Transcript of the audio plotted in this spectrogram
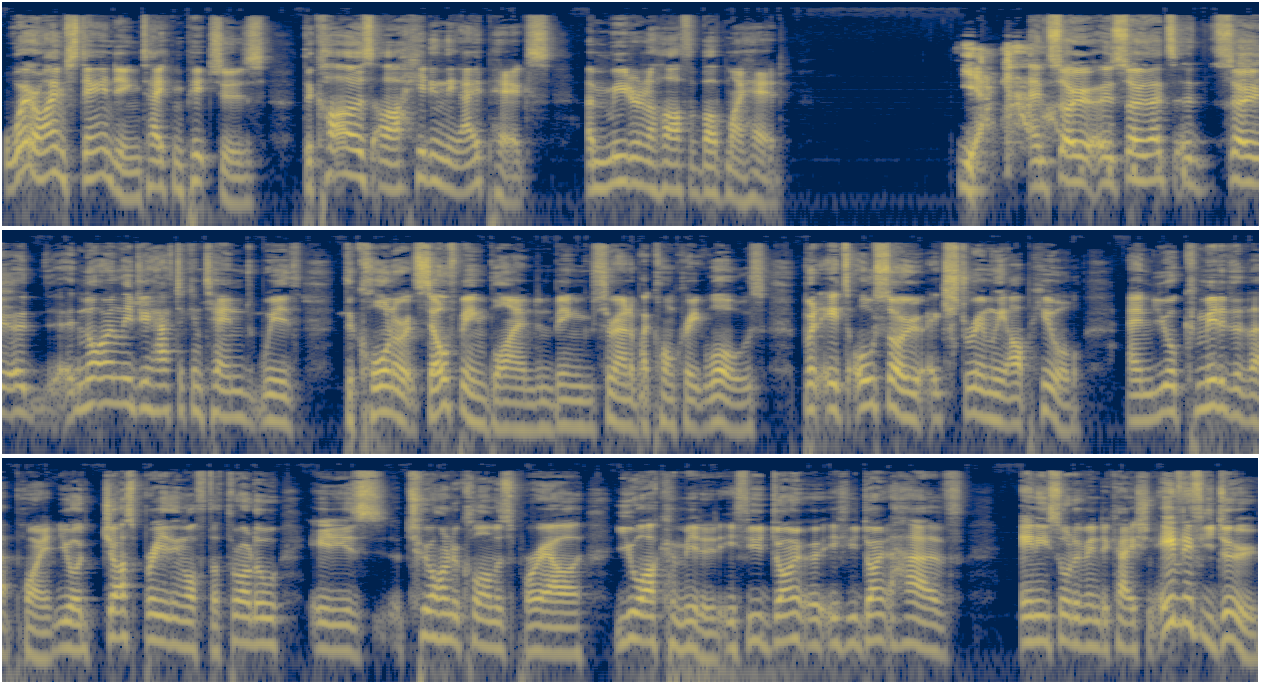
where I'm standing taking pictures, the cars are hitting the apex a meter and a half above my head Yeah, and so so that's so uh, not only do you have to contend with the corner itself being blind and being surrounded by concrete walls but it's also extremely uphill. And you're committed at that point. You're just breathing off the throttle. It is 200 kilometers per hour. You are committed. If you don't if you don't have any sort of indication even if you do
